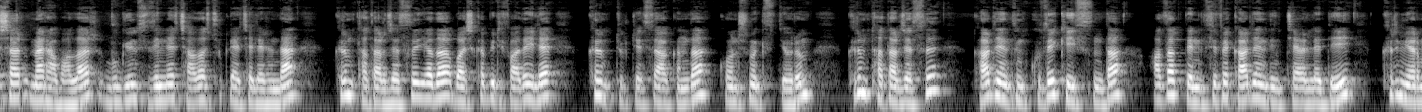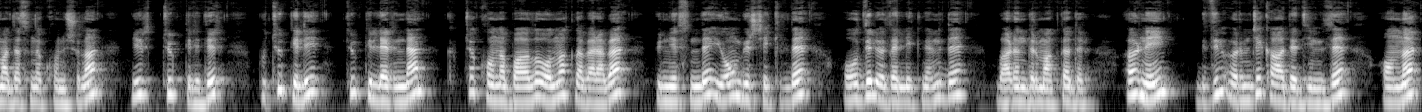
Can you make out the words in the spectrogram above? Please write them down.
Arkadaşlar merhabalar. Bugün sizinle Çağdaş Türk lehçelerinden Kırım Tatarcası ya da başka bir ifadeyle Kırım Türkçesi hakkında konuşmak istiyorum. Kırım Tatarcası Karadeniz'in kuzey kıyısında Azak Denizi ve Karadeniz'in çevrelediği Kırım Yarımadası'nda konuşulan bir Türk dilidir. Bu Türk dili Türk dillerinden Kıpçak koluna bağlı olmakla beraber bünyesinde yoğun bir şekilde o dil özelliklerini de barındırmaktadır. Örneğin bizim örümcek ağı dediğimize onlar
